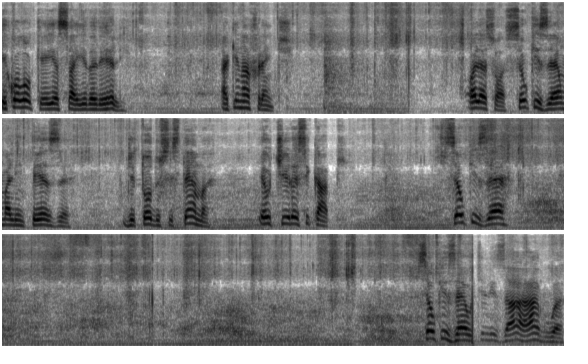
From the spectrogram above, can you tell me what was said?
e coloquei a saída dele aqui na frente. Olha só, se eu quiser uma limpeza de todo o sistema, eu tiro esse cap. Se eu quiser se eu quiser utilizar a água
